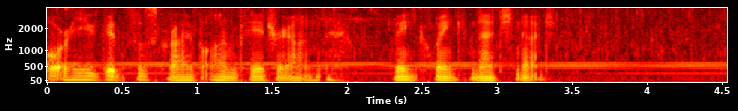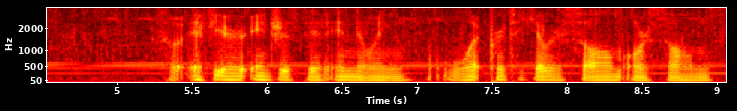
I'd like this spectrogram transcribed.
Or you could subscribe on Patreon. wink, wink, nudge, nudge. So if you're interested in knowing what particular psalm or psalms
